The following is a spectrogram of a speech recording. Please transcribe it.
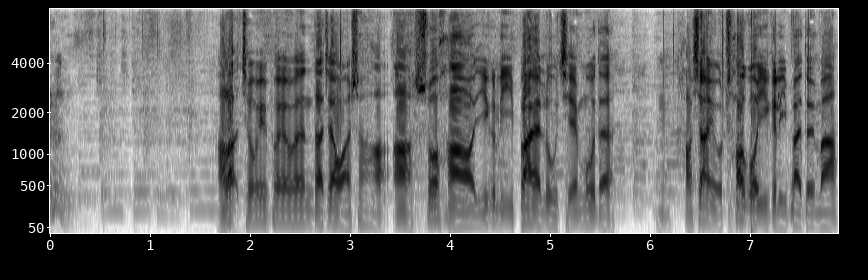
好了，球迷朋友们，大家晚上好啊！说好一个礼拜录节目的，嗯，好像有超过一个礼拜，对吗？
